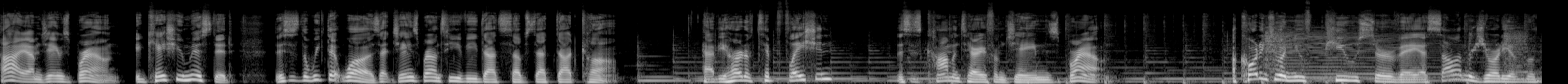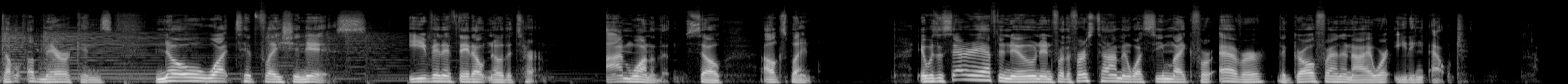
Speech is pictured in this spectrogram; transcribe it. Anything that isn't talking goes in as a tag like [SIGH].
Hi, I'm James Brown. In case you missed it, this is the week that was at jamesbrowntv.substack.com. Have you heard of tipflation? This is commentary from James Brown. According to a new Pew survey, a solid majority of adult Americans know what tipflation is, even if they don't know the term. I'm one of them, so I'll explain. It was a Saturday afternoon, and for the first time in what seemed like forever, the girlfriend and I were eating out.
